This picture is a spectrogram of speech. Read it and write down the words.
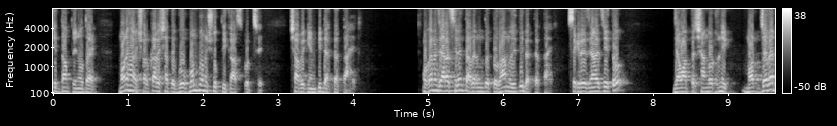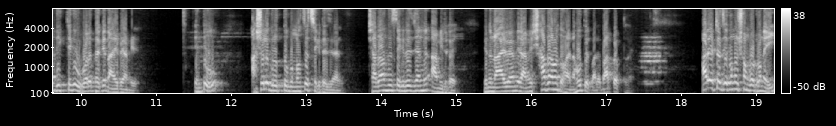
সিদ্ধান্তহীনতায় মনে হয় সরকারের সাথে গোপন কোনো শক্তি কাজ করছে, সাবেক এমপি ডাক্তার তাহের। ওখানে যারা ছিলেন তাদের মধ্যে প্রধান অতিথি ডাক্তার তাহের। সেক্রেটারি জেনারেল চেয়ে জামাতের সাংগঠনিক মর্যাদার দিক থেকে উপরে থাকে নায়েবে আমির। কিন্তু আসলে গুরুত্বপূর্ণ হচ্ছে সেক্রেটারি জেনারেল সাধারণত সেক্রেটারি জেনারেল আমির হয়। কিন্তু নায়েবে আমির আমির সাধারণত হয় না, হতে পারে ভারপ্রাপ্ত হয়। আর এটা যে কোনো সংগঠনেই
